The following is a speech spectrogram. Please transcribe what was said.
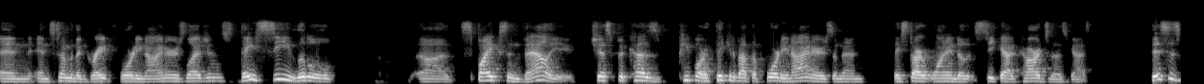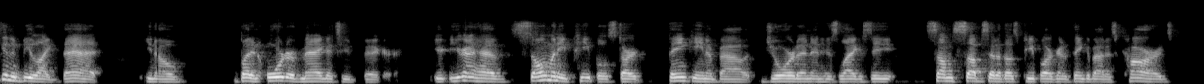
and, and some of the great 49ers legends, they see little uh, spikes in value just because people are thinking about the 49ers and then they start wanting to seek out cards of those guys. This is going to be like that, you know, but an order of magnitude bigger. You're, you're going to have so many people start thinking about Jordan and his legacy, some subset of those people are going to think about his cards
